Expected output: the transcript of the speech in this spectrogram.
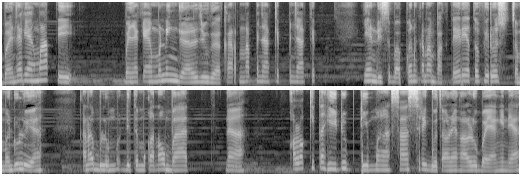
banyak yang mati, banyak yang meninggal juga karena penyakit-penyakit yang disebabkan karena bakteri atau virus zaman dulu ya. Karena belum ditemukan obat. Nah, kalau kita hidup di masa seribu tahun yang lalu bayangin ya,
